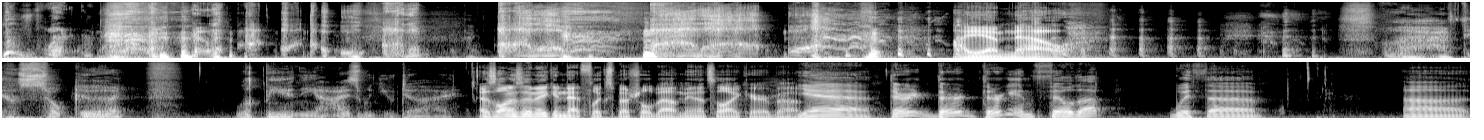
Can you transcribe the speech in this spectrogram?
I am now. I feel so good. Look me in the eyes when you die. As long as they make a Netflix special about me, that's all I care about. Yeah, they're they're they're getting filled up with uh uh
